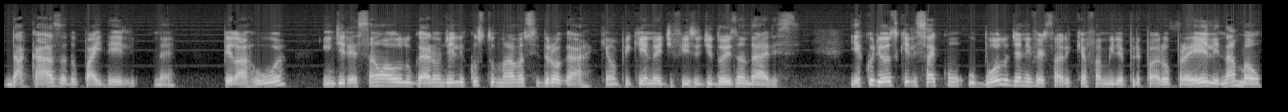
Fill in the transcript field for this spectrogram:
da casa do pai dele, né, pela rua, em direção ao lugar onde ele costumava se drogar, que é um pequeno edifício de dois andares. E é curioso que ele sai com o bolo de aniversário que a família preparou para ele na mão.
